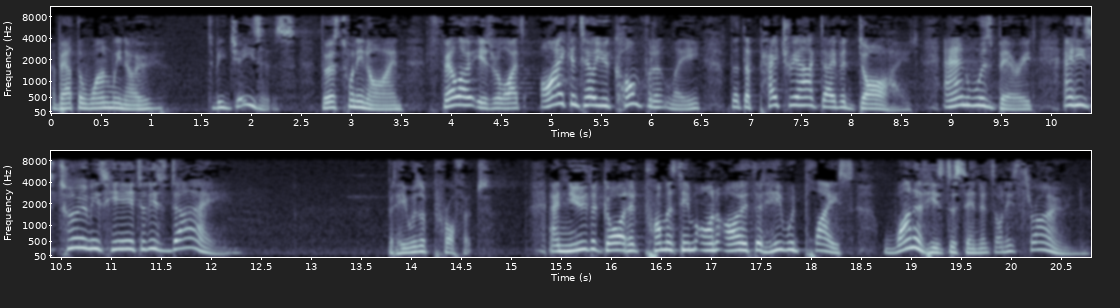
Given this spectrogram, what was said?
about the one we know to be Jesus. Verse 29, fellow Israelites, I can tell you confidently that the patriarch David died and was buried and his tomb is here to this day. But he was a prophet and knew that God had promised him on oath that he would place one of his descendants on his throne.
